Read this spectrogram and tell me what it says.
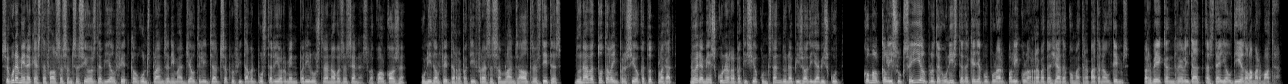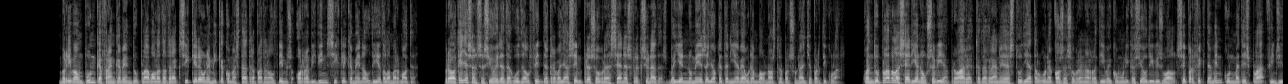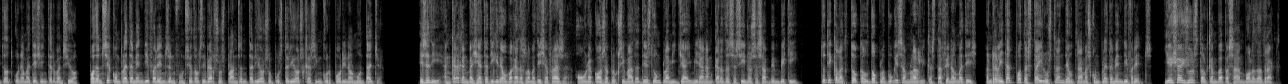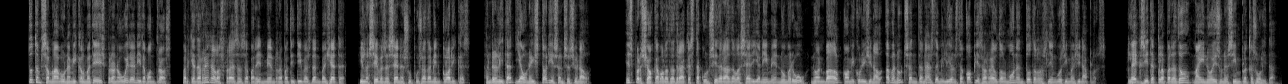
Segurament aquesta falsa sensació es devia al fet que alguns plans animats ja utilitzats s'aprofitaven posteriorment per il·lustrar noves escenes, la qual cosa, unida al fet de repetir frases semblants a altres dites, donava tota la impressió que tot plegat no era més que una repetició constant d'un episodi ja viscut, com el que li succeïa al protagonista d'aquella popular pel·lícula rebatejada com Atrapat en el temps, per bé que en realitat es deia El dia de la marmota. Va arribar un punt que, francament, doblar bola de drac sí que era una mica com estar atrapat en el temps o revivint cíclicament el dia de la marmota. Però aquella sensació era deguda al fet de treballar sempre sobre escenes fraccionades, veient només allò que tenia a veure amb el nostre personatge particular. Quan doblava la sèrie no ho sabia, però ara, que de gran he estudiat alguna cosa sobre narrativa i comunicació audiovisual, sé perfectament que un mateix pla, fins i tot una mateixa intervenció, poden ser completament diferents en funció dels diversos plans anteriors o posteriors que s'incorporin al muntatge. És a dir, encara que en Vegeta digui deu vegades la mateixa frase o una cosa aproximada des d'un pla mitjà i mirant amb cara d'assassí no se sap ben bé qui, tot i que l'actor que el doble pugui semblar-li que està fent el mateix, en realitat pot estar il·lustrant deu trames completament diferents. I això és just el que em va passar amb Bola de Drac. Tot em semblava una mica el mateix, però no ho era ni de bon tros, perquè darrere les frases aparentment repetitives d'en Vegeta i les seves escenes suposadament clòriques, en realitat hi ha una història sensacional. És per això que Bola de Drac està considerada la sèrie anime número 1. No en va, el còmic original ha venut centenars de milions de còpies arreu del món en totes les llengües imaginables. L'èxit aclaparador mai no és una simple casualitat.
